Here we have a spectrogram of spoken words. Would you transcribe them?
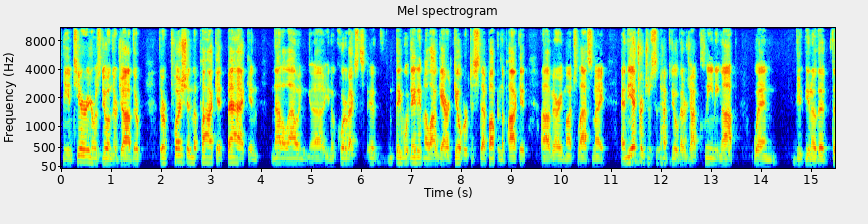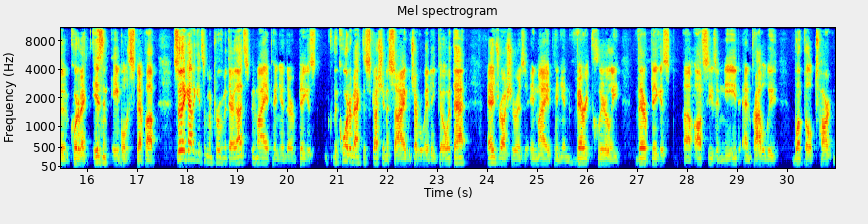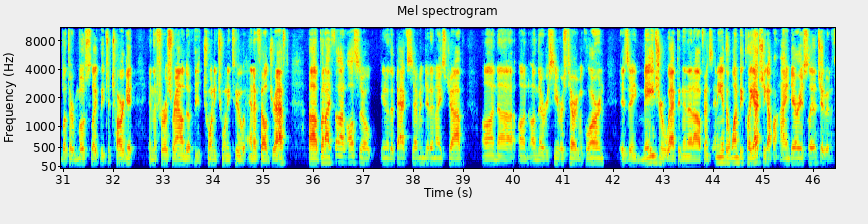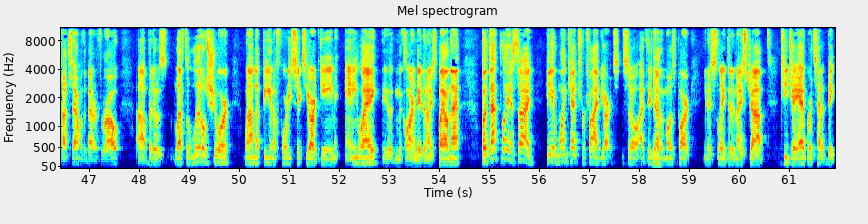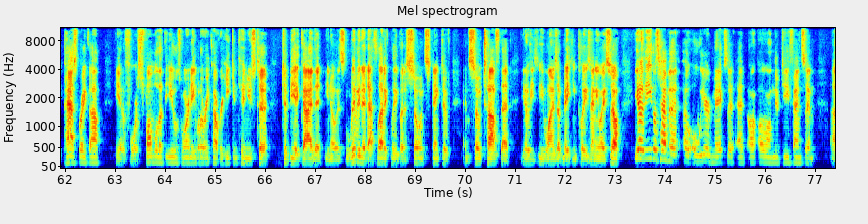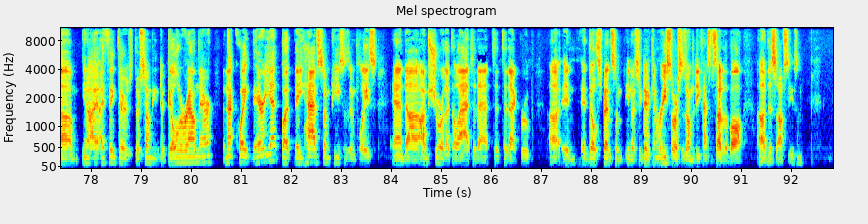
the interior was doing their job. They're they're pushing the pocket back and not allowing uh, you know quarterbacks. Uh, they they didn't allow Garrett Gilbert to step up in the pocket uh, very much last night, and the edge rushers have to do a better job cleaning up when you know the the quarterback isn't able to step up. So they got to get some improvement there. That's in my opinion their biggest. The quarterback discussion aside, whichever way they go with that, edge rusher is in my opinion very clearly their biggest uh, offseason need and probably what they'll tar- what they're most likely to target in the first round of the 2022 NFL draft. Uh, but I thought also, you know, the back seven did a nice job on uh, on on their receivers. Terry McLaurin is a major weapon in that offense, and he had the one big play. He actually got behind Darius Slay. That should have been a touchdown with a better throw, uh, but it was left a little short. Wound up being a 46 yard gain anyway. McLaurin made a nice play on that. But that play aside, he had one catch for five yards. So I think yeah. for the most part, you know, Slay did a nice job. TJ Edwards had a big pass breakup. He had a forced fumble that the Eagles weren't able to recover. He continues to to be a guy that you know is limited athletically, but is so instinctive and so tough that you know he, he winds up making plays anyway. So you know the Eagles have a, a, a weird mix at, at, along their defense, and um, you know I, I, think there's there's something to build around there. They're not quite there yet, but they have some pieces in place, and uh, I'm sure that they'll add to that to, to that group uh, and, and, they'll spend some you know significant resources on the defensive side of the ball uh, this offseason.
